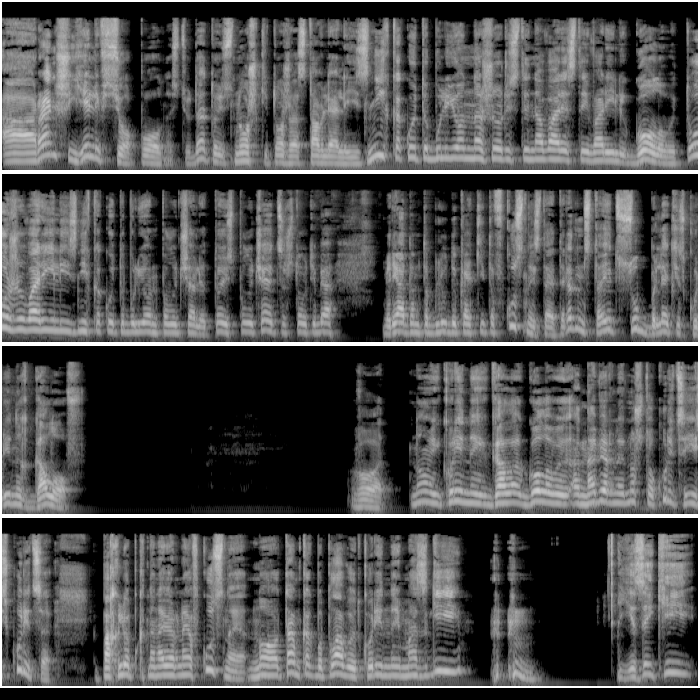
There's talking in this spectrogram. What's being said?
А раньше ели все полностью, да, то есть ножки тоже оставляли из них какой-то бульон нажористый, наваристый варили, головы тоже варили, из них какой-то бульон получали. То есть получается, что у тебя рядом-то блюда какие-то вкусные стоят, а рядом стоит суп, блядь, из куриных голов. Вот. Ну и куриные головы, а, наверное, ну что, курица есть курица. Похлебка-то, наверное, вкусная, но там как бы плавают куриные мозги, языки,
